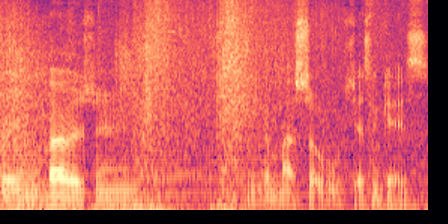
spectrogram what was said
Very embarrassing. Even my soul, just in case.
